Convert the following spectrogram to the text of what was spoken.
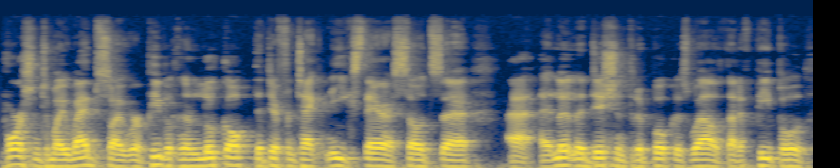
portion to my website where people can look up the different techniques there. So it's a, a little addition to the book as well. That if people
